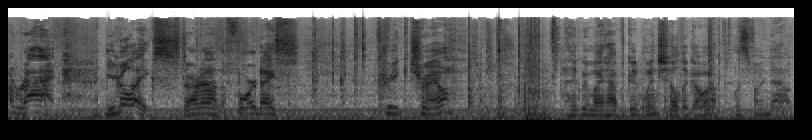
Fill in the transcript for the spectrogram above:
All right, Eagle Lakes. Start out at the Dice Creek Trail. I think we might have a good winch hill to go up. Let's find out.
